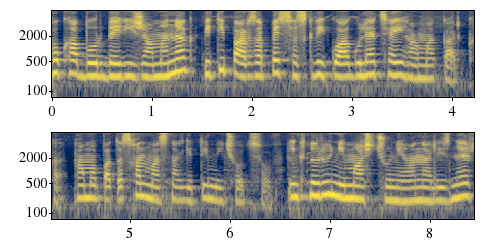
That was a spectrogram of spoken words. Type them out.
թոքաբորբերի ժամանակ պիտի պարզապես հսկվի կոագուլյացիայի համակարգը համապատասխան մասնագետի միջոցով։ Ինքնուրույն իմաստ չունի անալիզներ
